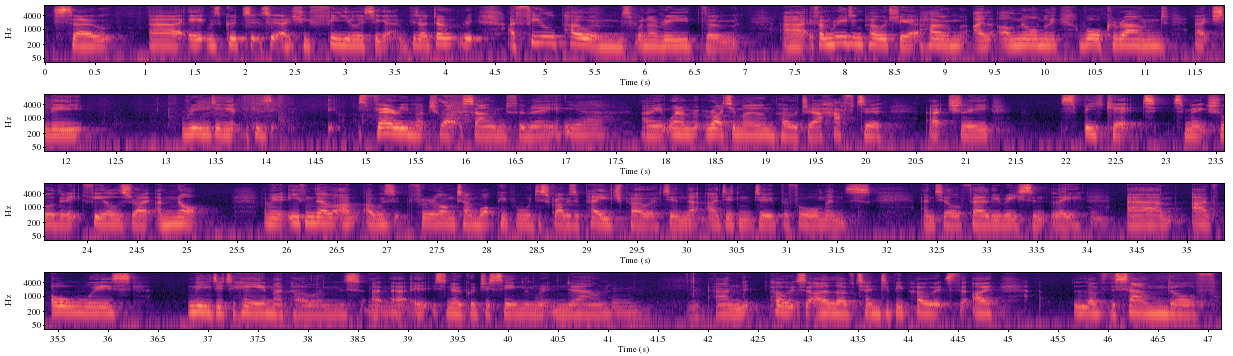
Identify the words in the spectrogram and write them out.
so uh, it was good to, to actually feel it again because I don't. Re- I feel poems when I read them. Uh, if I'm reading poetry at home, I'll, I'll normally walk around actually reading it because it's very much about sound for me. Yeah. I mean, when I'm writing my own poetry, I have to actually speak it to make sure that it feels right. I'm not. I mean, even though I, I was for a long time what people would describe as a page poet, in that I didn't do performance until fairly recently, mm. um, I've always needed to hear my poems. Mm. Uh, it's no good just seeing them written down. Mm. Mm. And poets that I love tend to be poets that I love the sound of.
